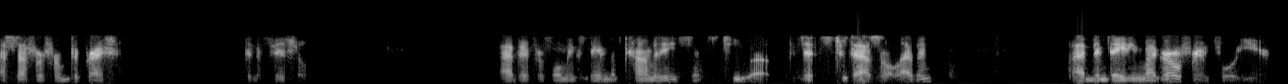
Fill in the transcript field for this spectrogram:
I suffer from depression. Beneficial. I've been performing stand-up comedy since two, uh, since 2011. I've been dating my girlfriend for a year.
